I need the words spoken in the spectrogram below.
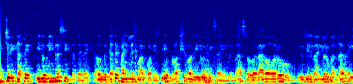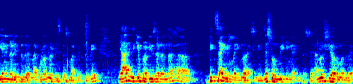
ಆಕ್ಚುಲಿ ಕತೆ ಇದೊಂದು ಇಂಟ್ರೆಸ್ಟಿಂಗ್ ಕತೆ ಲೈಕ್ ಒಂದು ಕತೆ ಫೈನಲೈಸ್ ಮಾಡ್ಕೊಂಡಿದ್ವಿ. ಪ್ರೊಡಕ್ಷನ್ ಅದು ಇನ್ನೂ ಫಿಕ್ಸ್ ಆಗಿರಲಿಲ್ಲ. ಸೊ ರಾಘವ್ ಅವರು ಯೂಶಲಿ ಬ್ಯಾಂಗ್ಳೂರ್ ಬಂದಾಗ ಏನೇ ನಡೀತದೆ ಎಲ್ಲ ಕೂಡ ಡಿಸ್ಕಸ್ ಮಾಡ್ತಿರ್ತೀವಿ. ಯಾರು ಇದಕ್ಕೆ ಪ್ರೊಡ್ಯೂಸರ್ ಅಂದಾಗ ಫಿಕ್ಸ್ ಆಗಿರಲಿಲ್ಲ ಇನ್ನು ಆಕ್ಚುಲಿ ಜಸ್ಟ್ ಒಂದು ಮೀಟಿಂಗ್ ಆಗಿತ್ತು ಅಷ್ಟೇ. ಅನುಶ್ರೀ ಅವ್ರ ಮದುವೆ.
